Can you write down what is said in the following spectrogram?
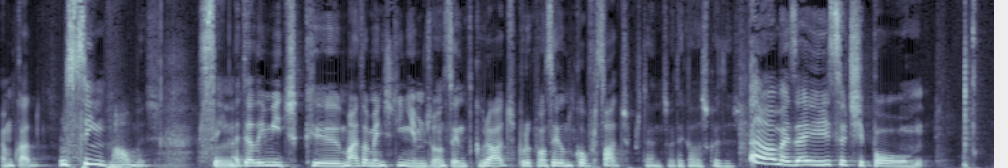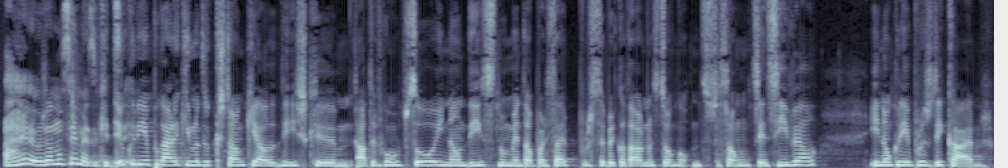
é um bocado Sim, mau, mas sim. até limites que mais ou menos tínhamos vão sendo quebrados porque vão sendo conversados, portanto, é daquelas coisas. Não, mas é isso, tipo. Ai, eu já não sei mais o que dizer. Eu queria pegar aqui noutra questão que ela diz que ela teve com uma pessoa e não disse no momento ao parceiro por saber que ele estava numa situação, situação sensível e não queria prejudicar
